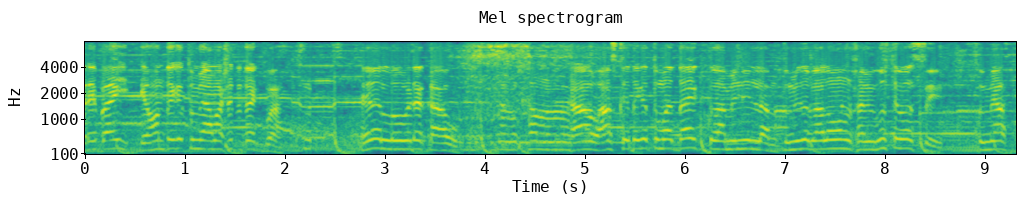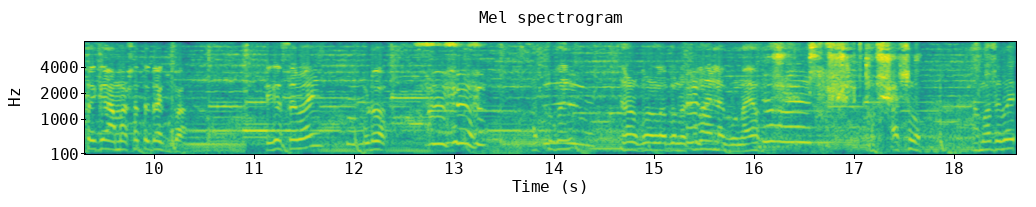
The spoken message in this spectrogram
আরে ভাই এখন থেকে তুমি আমার সাথে থাকবা। এ লো এটা খাও খাও আজকে থেকে তোমার দায়িত্ব আমি নিলাম। তুমি যে ভালো মানুষ আমি বুঝতে পারছি। তুমি আজ থেকে আমার সাথে দেখবা। ঠিক আছে ভাই? উঠো। আর না, তোমায় লাগবো আসো। আমাদের ভাই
